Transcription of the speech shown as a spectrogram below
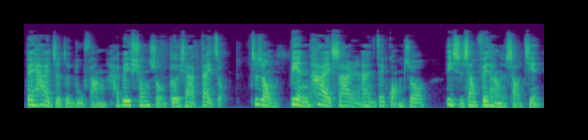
被害者的乳房还被凶手割下带走。这种变态杀人案在广州历史上非常的少见，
